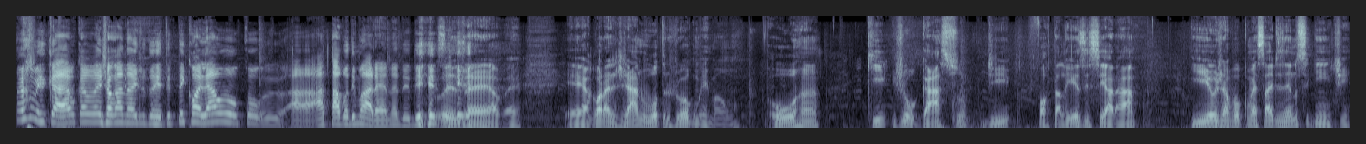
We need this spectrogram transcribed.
Aí eu falei, cara, o cara vai jogar na Ilha do Retiro, tem que olhar o, o- a, a tábua de maré, né? De, de- Pois é, velho. É, agora já no outro jogo, meu irmão. Porra, que jogaço de Fortaleza e Ceará. E eu já vou começar dizendo o seguinte:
